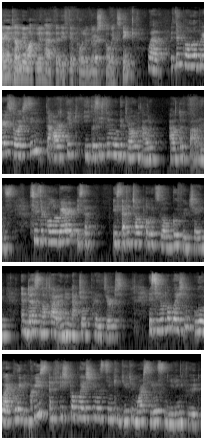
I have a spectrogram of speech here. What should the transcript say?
Can you tell me what will happen if the polar bears go extinct? Well, if the polar bears go extinct, the Arctic ecosystem will be thrown out of, out of balance. Since the polar bear is at, is at the top of its local food chain and does not have any natural predators. The seal population will likely increase and fish population will sink due to more seals needing food.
